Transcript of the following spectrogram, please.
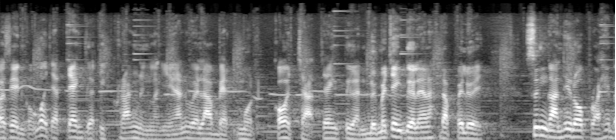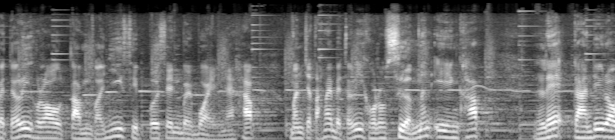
10%เขาก็จะแจ้งเตือนอีกครั้งหนึ่งหลังจากนั้นเวลาแบตหมดก็จะแจ้งเตือนหรือไม่แจ้งเตือนเลยนะดับไปเลย ซึ่งการที่เราปล่อยให้แบตเตอรี่ของเราต่ำกว่า 20%บ่อยๆนะครับมันจะทำให้แบตเตอรี่ของเราเสื่อมนั่นเองครับและการที่เรา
